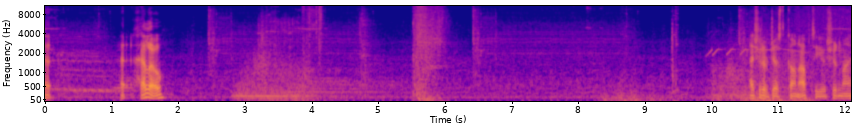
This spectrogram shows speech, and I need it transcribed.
Uh, uh, hello. I should have just gone up to you, shouldn't I?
